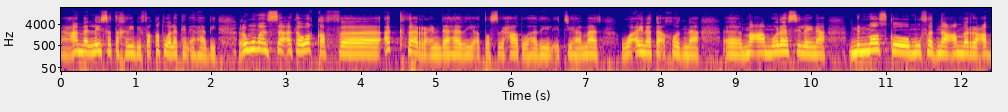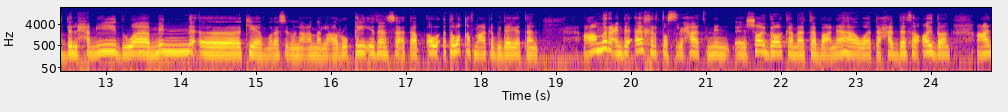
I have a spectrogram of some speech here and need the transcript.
عمل ليس تخريبي فقط ولكن إرهابي. عموما سأتوقف أكثر عند هذه التصريحات وهذه الاتهامات. وأين تأخذنا؟ مع مراسلينا من موسكو موفدنا عمر عبد الحميد ومن كييف. مراسلنا عمر العروقي. إذا سأتوقف معك بداية. عمر عند آخر تصريحات من شايغا كما تابعناها وتحدث أيضا عن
